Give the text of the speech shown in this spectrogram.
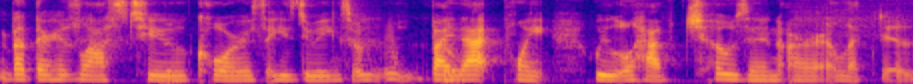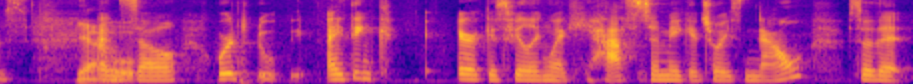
But they're his last two cores that he's doing. So by Nope. that point, we will have chosen our electives. Yeah, And well- so we're, I think Eric is feeling like he has to make a choice now so that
